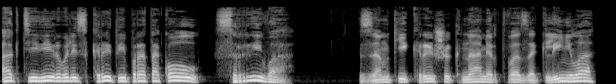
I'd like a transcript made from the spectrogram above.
активировали скрытый протокол срыва. Замки крышек намертво заклинило,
